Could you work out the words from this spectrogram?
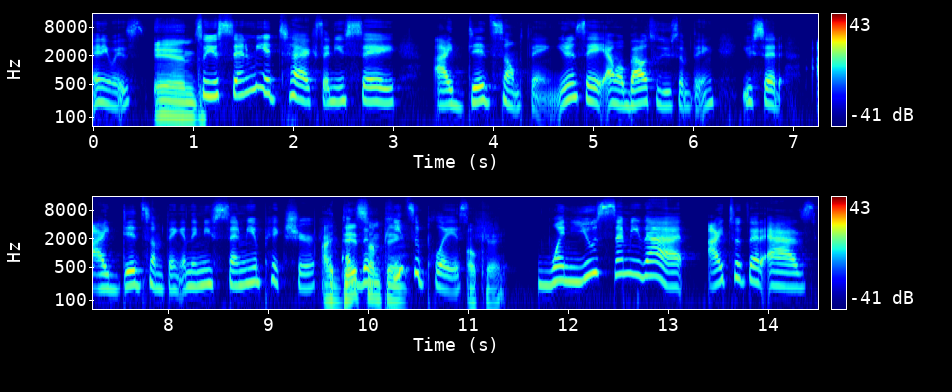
Anyways, And so you send me a text and you say I did something. You didn't say I'm about to do something. You said I did something, and then you send me a picture. I did of the something. Pizza place. okay. When you send me that, I took that as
